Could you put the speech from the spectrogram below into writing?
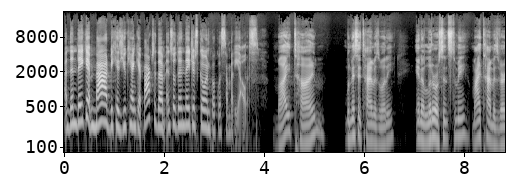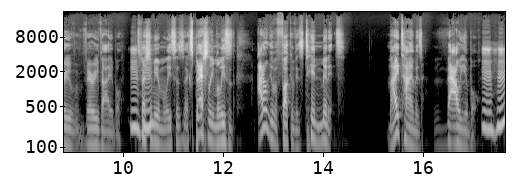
And then they get mad because you can't get back to them. And so then they just go and book with somebody else. My time, when they say time is money, in a literal sense to me, my time is very, very valuable. Mm-hmm. Especially me and Melissa's. Especially Melissa's. I don't give a fuck if it's 10 minutes. My time is valuable. Mm-hmm.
